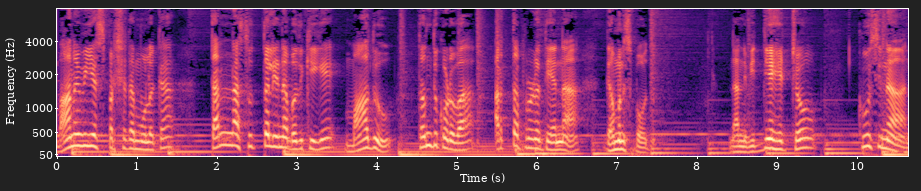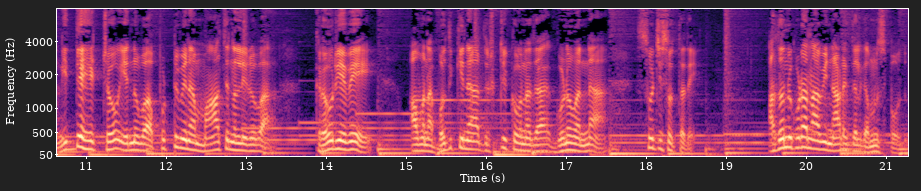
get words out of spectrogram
ಮಾನವೀಯ ಸ್ಪರ್ಶದ ಮೂಲಕ ತನ್ನ ಸುತ್ತಲಿನ ಬದುಕಿಗೆ ಮಾದು ತಂದುಕೊಡುವ ಅರ್ಥಪೂರ್ಣತೆಯನ್ನು ಗಮನಿಸಬಹುದು. ನನ್ನ ವಿದ್ಯೆ ಹೆಚ್ಚೋ, ಕೂಸಿನ ನಿದ್ದೆ ಹೆಚ್ಚೋ ಎನ್ನುವ ಪುಟ್ಟುವಿನ ಮಾತಿನಲ್ಲಿರುವ ಕ್ರೌರ್ಯವೇ ಅವನ ಬದುಕಿನ ದೃಷ್ಟಿಕೋನದ ಗುಣವನ್ನ ಸೂಚಿಸುತ್ತದೆ. ಅದನ್ನು ಕೂಡ ನಾವು ಈ ನಾಟಕದಲ್ಲಿ ಗಮನಿಸಬಹುದು.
